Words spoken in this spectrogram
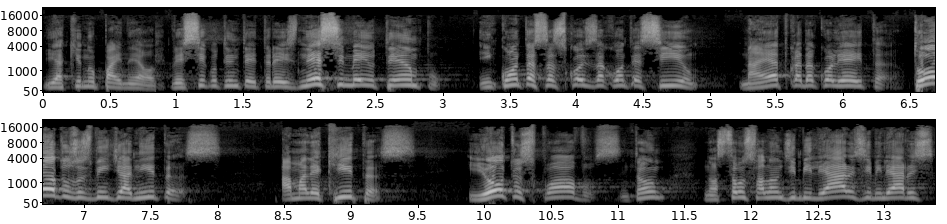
e aqui no painel. Versículo 33. Nesse meio tempo, enquanto essas coisas aconteciam, na época da colheita, todos os midianitas, amalequitas e outros povos, então nós estamos falando de milhares e milhares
